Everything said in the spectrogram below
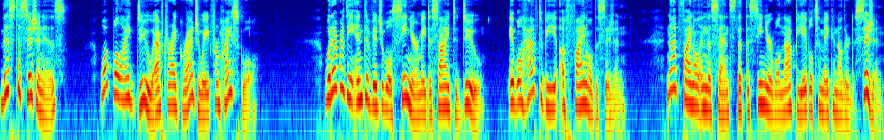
This decision is, what will I do after I graduate from high school? Whatever the individual senior may decide to do, it will have to be a final decision. Not final in the sense that the senior will not be able to make another decision,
